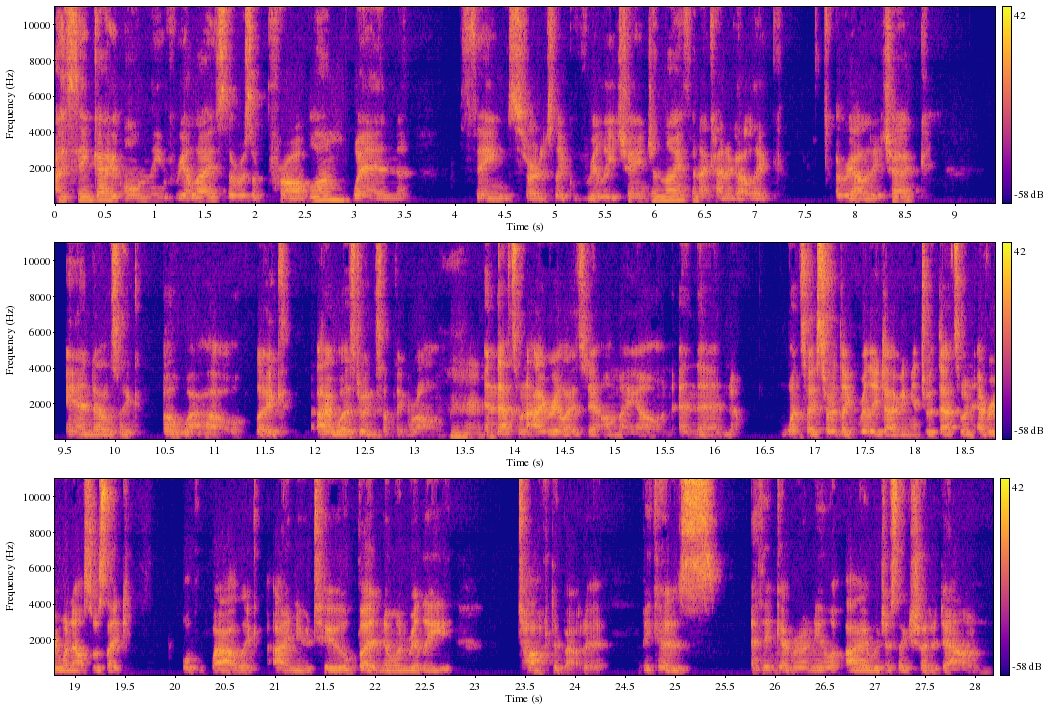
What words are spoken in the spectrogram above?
I think I only realized there was a problem when things started to like really change in life, and I kind of got like a reality check, and I was like, oh wow, like I was doing something wrong, Mhm. and that's when I realized it on my own, and then once I started like really diving into it, that's when everyone else was like, well, wow, like I knew too, but no one really talked about it because I think everyone knew I would just like shut it down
